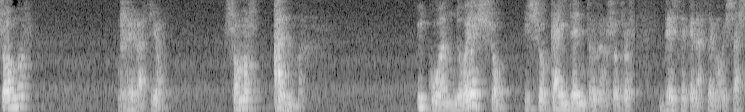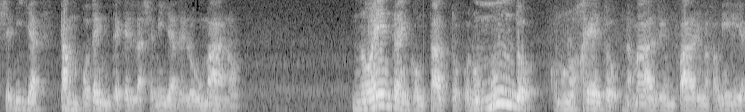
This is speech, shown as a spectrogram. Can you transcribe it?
somos relación, somos alma. Y cuando eso, eso cae dentro de nosotros desde que nacemos, esa semilla tan potente que es la semilla de lo humano, no entra en contacto con un mundo, con un objeto, una madre, un padre, una familia,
